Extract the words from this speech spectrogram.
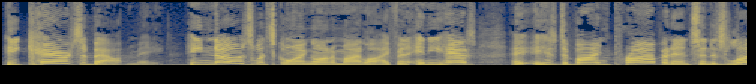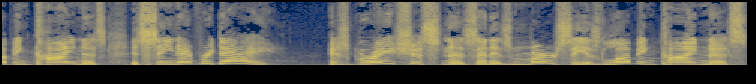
He cares about me. He knows what's going on in my life, and, and He has His divine providence and His loving kindness. It's seen every day. His graciousness and His mercy, His loving kindness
